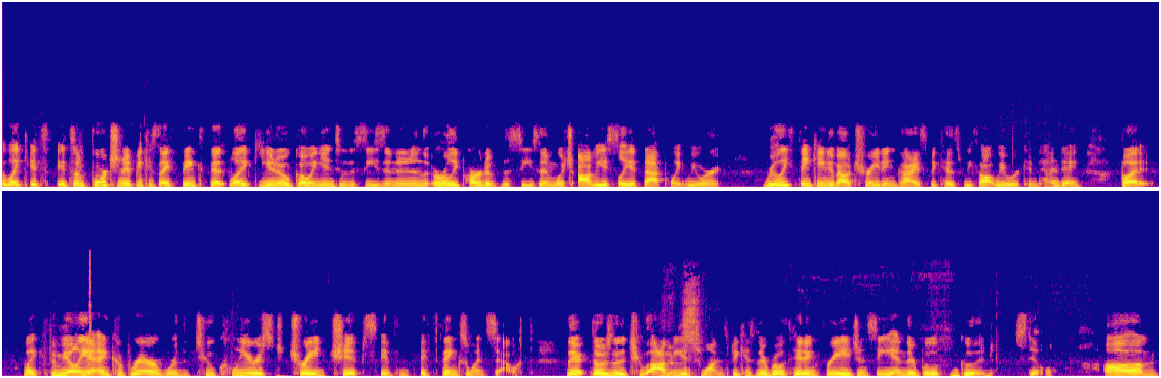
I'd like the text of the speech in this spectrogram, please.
like it's it's unfortunate because I think that like you know going into the season and in the early part of the season, which obviously at that point we weren't really thinking about trading guys because we thought we were contending, but like Familia and Cabrera were the two clearest trade chips if if things went south. They're, those are the two obvious Yes. ones because they're both hitting free agency and they're both good still. Um,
